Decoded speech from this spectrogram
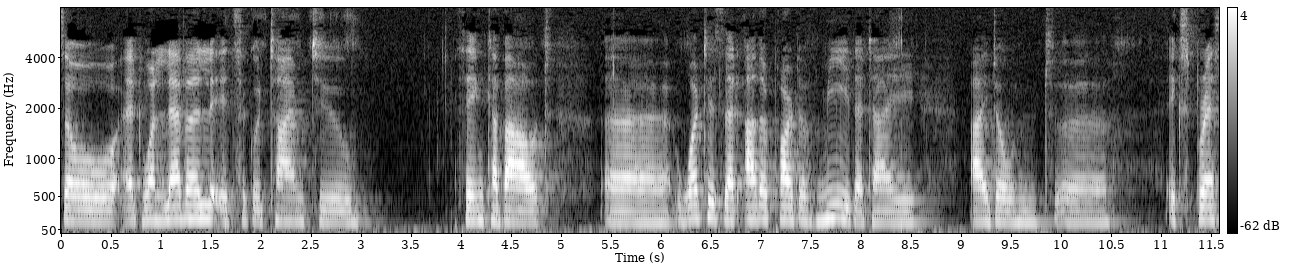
So, at one level, it's a good time to think about uh, what is that other part of me that I, I don't uh, express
